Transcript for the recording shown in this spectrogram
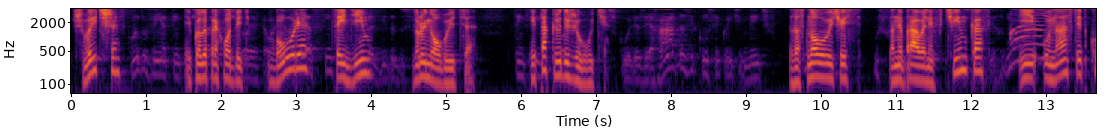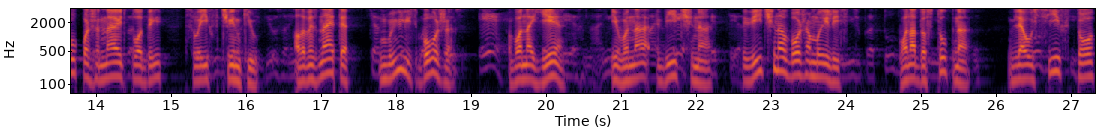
швидше. І коли приходить буря, цей дім зруйновується. І так люди живуть, засновуючись на неправильних вчинках, і у наслідку пожинають плоди своїх вчинків. Але ви знаєте, милість Божа, вона є, і вона вічна, вічна Божа милість. Вона доступна для усіх, хто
